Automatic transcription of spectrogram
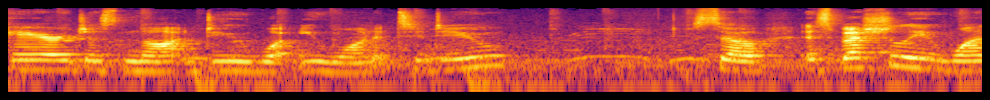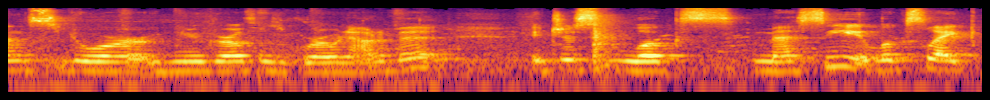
hair just not do what you want it to do. So especially once your new growth has grown out of it, it just looks messy. It looks like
